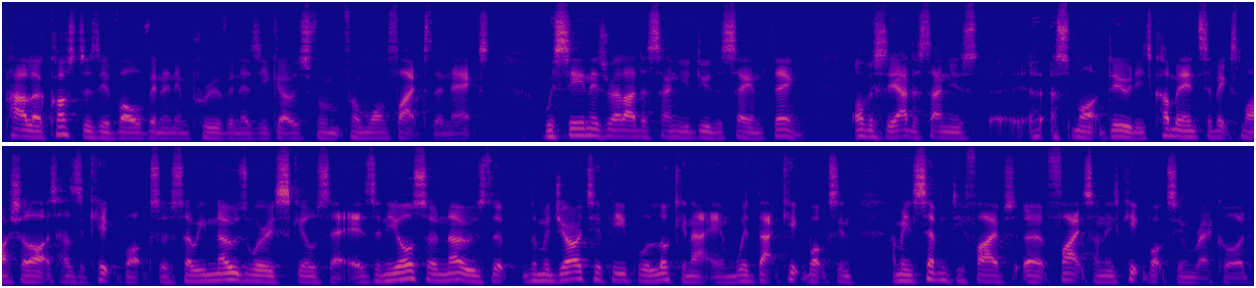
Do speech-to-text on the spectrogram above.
Paulo Costa's evolving and improving as he goes from, from one fight to the next. We're seeing Israel Adesanya do the same thing. Obviously, Adesanya's a smart dude. He's coming into mixed martial arts as a kickboxer, so he knows where his skill set is. And he also knows that the majority of people looking at him with that kickboxing, I mean, 75 uh, fights on his kickboxing record,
